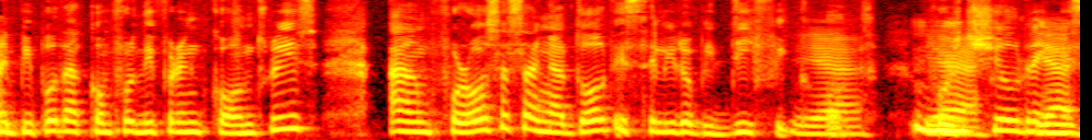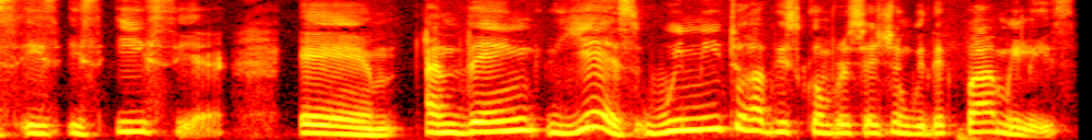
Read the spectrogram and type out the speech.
and people that come from different countries. And for us as an adult, it's a little bit difficult. Yeah. For Yeah. children, Yes. it's, it's, it's easier. Um, and then, yes, we need to have this conversation with the families.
